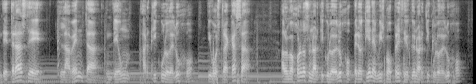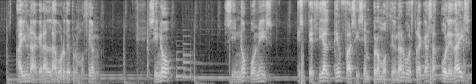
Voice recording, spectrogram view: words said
Detrás de la venta de un artículo de lujo y vuestra casa a lo mejor no es un artículo de lujo, pero tiene el mismo precio que un artículo de lujo, hay una gran labor de promoción. Si no, si no ponéis especial énfasis en promocionar vuestra casa o le dais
